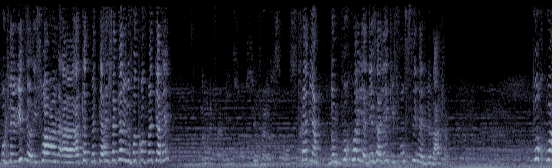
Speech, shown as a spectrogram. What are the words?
faut que les 8 ils soient à, 4 mètres carrés chacun, il nous faut 30 mètres carrés Non, les familles sont aussi. Les familles sont Très bien. Donc pourquoi il y a des allées qui font 6 mètres de large? Pourquoi?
